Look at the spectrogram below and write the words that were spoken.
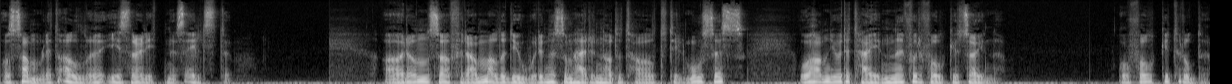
og samlet alle israelittenes eldste. Aron sa fram alle de ordene som Herren hadde talt til Moses, og han gjorde tegnene for folkets øyne. Og folket trodde.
